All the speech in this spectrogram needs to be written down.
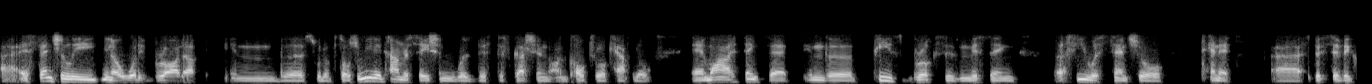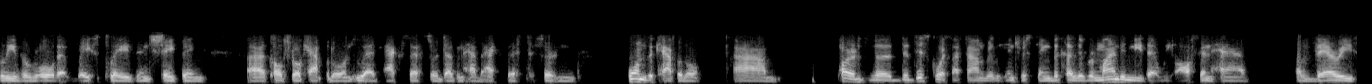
uh, essentially, you know, what it brought up in the sort of social media conversation was this discussion on cultural capital. And while I think that in the piece, Brooks is missing a few essential tenets, uh, specifically the role that race plays in shaping uh, cultural capital and who has access or doesn't have access to certain forms of capital. Um, part of the, the discourse I found really interesting because it reminded me that we often have a very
